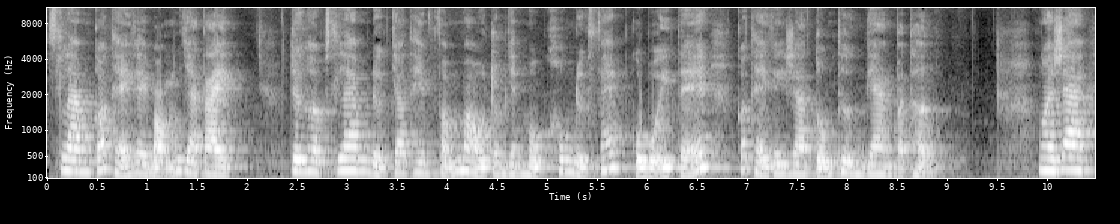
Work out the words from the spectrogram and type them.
slam có thể gây bỏng da tay. Trường hợp slam được cho thêm phẩm màu trong danh mục không được phép của Bộ Y tế có thể gây ra tổn thương gan và thận. Ngoài ra,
